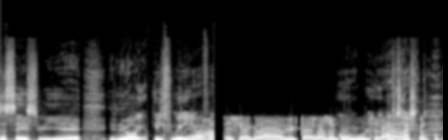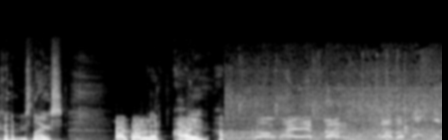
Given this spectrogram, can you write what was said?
så ses vi øh, i det nye år. Hele familien i hvert fald. Det skal jeg gøre, og hygge dig. ikke? Og så god jul til dig. Ja, også. tak skal du have. Godt, vi snakkes. Tak for det. Godt. Hej. Hej. No, I am done. Another.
